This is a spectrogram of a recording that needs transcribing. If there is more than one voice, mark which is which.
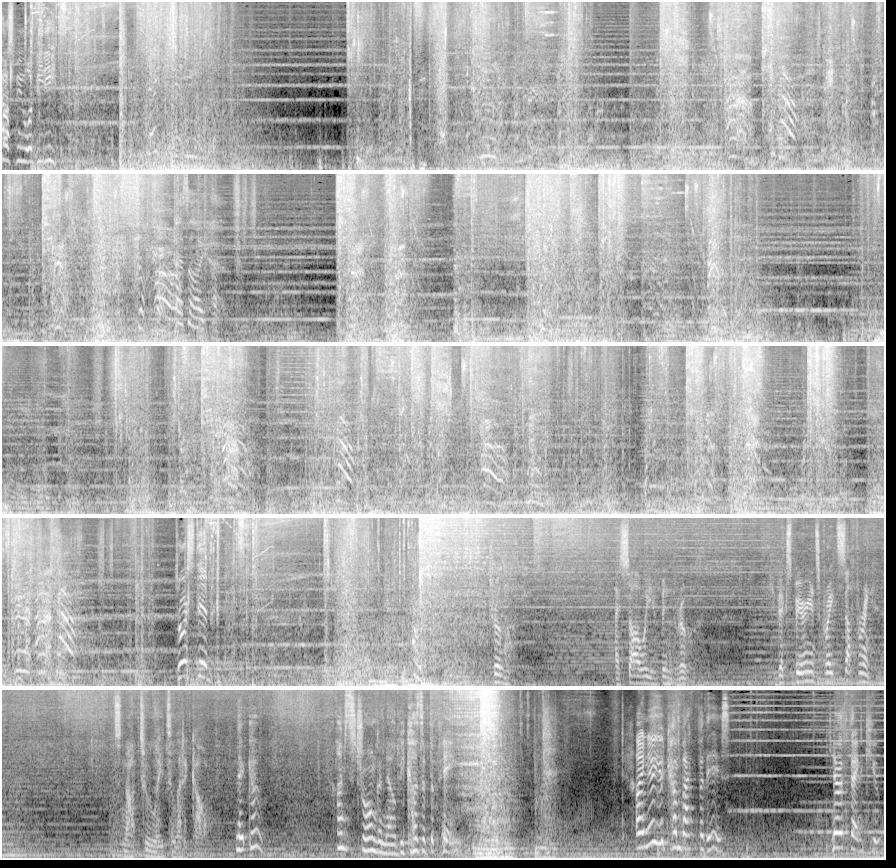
Speaker 1: Toss me one, BD. Suffer as I have.
Speaker 2: Thorsten! Trilla, I saw what you've been through. You've experienced great suffering. It's not too late to let it go.
Speaker 1: Let go. I'm stronger now because of the pain. I knew you'd come back for this. No, thank you.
